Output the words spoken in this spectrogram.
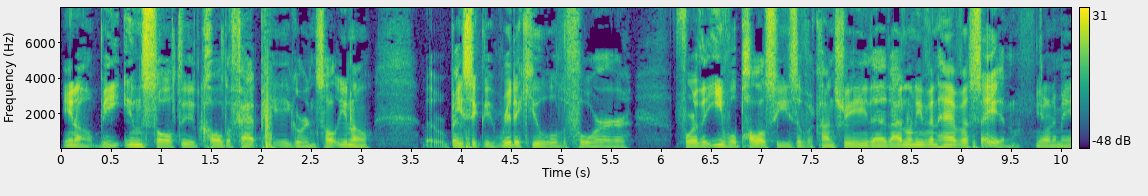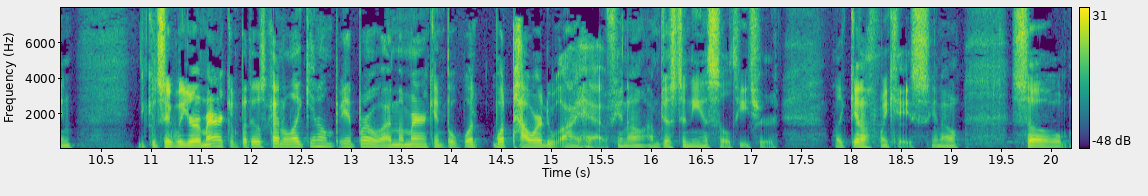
you know be insulted, called a fat pig, or insult. You know, basically ridiculed for for the evil policies of a country that I don't even have a say in. You know what I mean? You could say, well, you're American, but it was kind of like, you know, yeah, bro, I'm American, but what, what power do I have? You know, I'm just an ESL teacher. Like, get off my case, you know? So,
